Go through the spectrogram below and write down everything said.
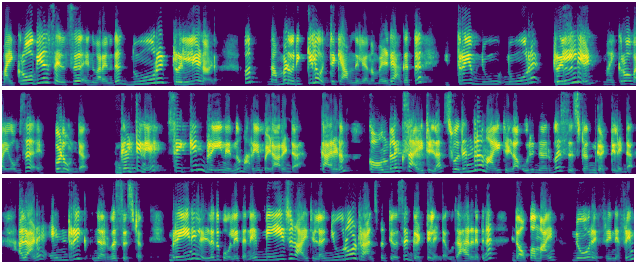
മൈക്രോബിയൽ സെൽസ് എന്ന് പറയുന്നത് നൂറ് ട്രില്യൺ ആണ്. അപ്പം നമ്മൾ ഒരിക്കലും ഒറ്റയ്ക്കാവുന്നില്ല. നമ്മളുടെ അകത്ത് ഇത്രയും നൂറ് ട്രില്യൺ മൈക്രോബയോംസ് എപ്പോഴും ഉണ്ട്. ഗട്ടിനെ സെക്കൻഡ് ബ്രെയിൻ എന്നും അറിയപ്പെടാറുണ്ട്. കാരണം കോംപ്ലക്സ് ആയിട്ടുള്ള സ്വതന്ത്രമായിട്ടുള്ള ഒരു നെർവസ് സിസ്റ്റം ഗട്ടിലുണ്ട്. അതാണ് എൻട്രിക് നെർവസ് സിസ്റ്റം ബ്രെയിനിൽ ഉള്ളതുപോലെ തന്നെ മേജർ ആയിട്ടുള്ള ന്യൂറോ ട്രാൻസ്മിറ്റേഴ്സ് ഗട്ടിലുണ്ട്. ഉദാഹരണത്തിന് ഡോപ്പമൈൻ നോറെഫ്രിനെഫ്രിൻ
